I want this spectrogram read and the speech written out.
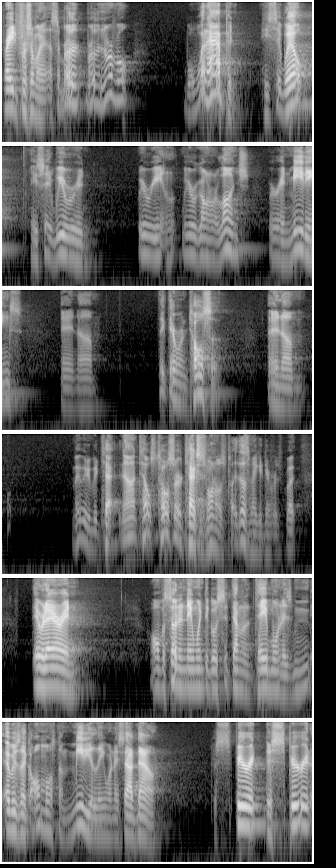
prayed for someone. I said, Brother, Brother Norvel, well, what happened? He said, well, he said, we were in we were eating, we were going to lunch, we were in meetings, and um, I think they were in Tulsa, and um, maybe it'd be te- no, Tulsa or Texas, one of those places. It doesn't make a difference, but they were there, and all of a sudden they went to go sit down on the table, and it was like almost immediately when they sat down, the spirit, the spirit,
